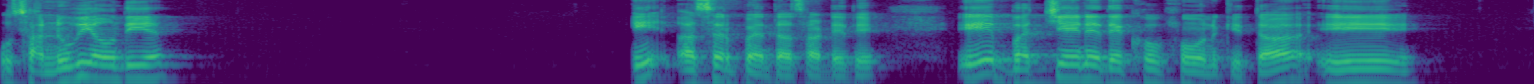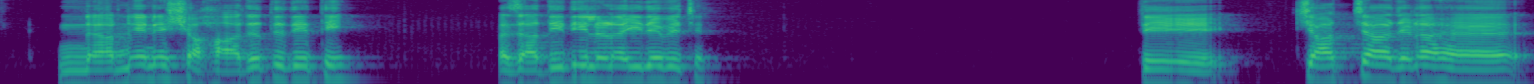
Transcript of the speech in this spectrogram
ਉਹ ਸਾਨੂੰ ਵੀ ਆਉਂਦੀ ਹੈ ਇਹ ਅਸਰ ਪੈਂਦਾ ਸਾਡੇ ਤੇ। ਇਹ ਬੱਚੇ ਨੇ ਦੇਖੋ ਫੋਨ ਕੀਤਾ, ਇਹ ਨਾਨੇ ਨੇ ਸ਼ਹਾਦਤ ਦਿੱਤੀ ਆਜ਼ਾਦੀ ਦੀ ਲੜਾਈ ਦੇ ਵਿੱਚ। ਤੇ ਚਾਚਾ ਜਿਹੜਾ ਹੈ,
